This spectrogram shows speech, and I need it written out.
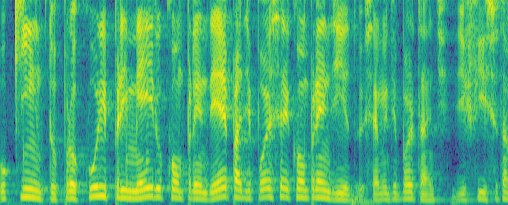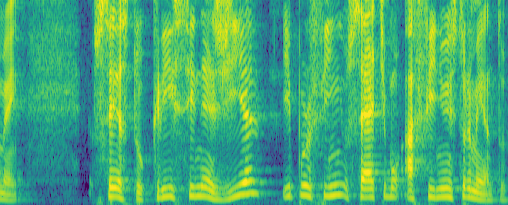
O quinto, procure primeiro compreender para depois ser compreendido. Isso é muito importante. Difícil também. Sexto, crie sinergia. E por fim, o sétimo, afine o instrumento.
